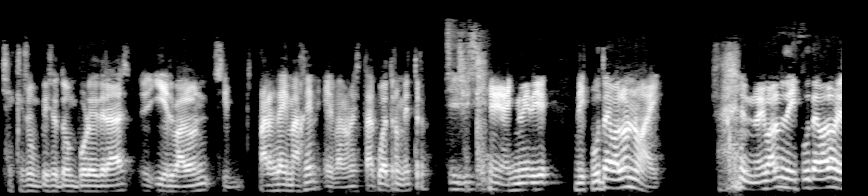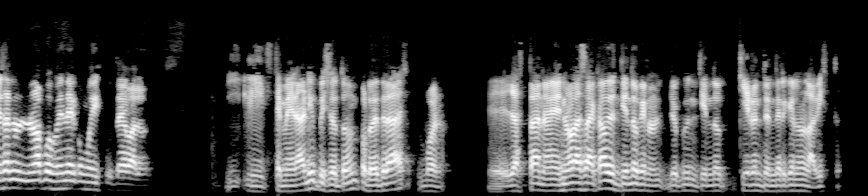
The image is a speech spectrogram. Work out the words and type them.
Si es que es un pisotón por detrás y el balón, si paras la imagen, el balón está a cuatro metros. Sí, sí, sí. que ahí no hay di- disputa de balón, no hay. No hay balón de disputa de balón, esa no, no la puedes vender como disputa de balón. Y, y temerario, pisotón por detrás, bueno, eh, ya está, no, la ha sacado, entiendo que no, yo entiendo, quiero entender que no la ha visto.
